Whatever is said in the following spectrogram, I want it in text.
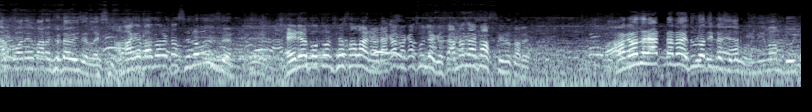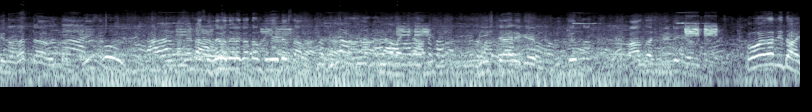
আর পরে বারোশোটা হয়েছে লাগছে। আমাকে বাজার একটা ছিল বুঝছেন? এইটার সে চালায় না ঢাকা ঢাকা চলে গেছে। আমরা যাই পাচ্ছি না তারে। আমাকে বাজার একটা নয় দুটো তিনটা ছিল। মিনিমাম দুই তিন হাজার টাকা একটা ছেলে। বাজারের কথা দুই এটা চালা বিশ টাকা রেখে বুঝছেন না? পাঁচ দশ মিনিটে ওই হৃদয়।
